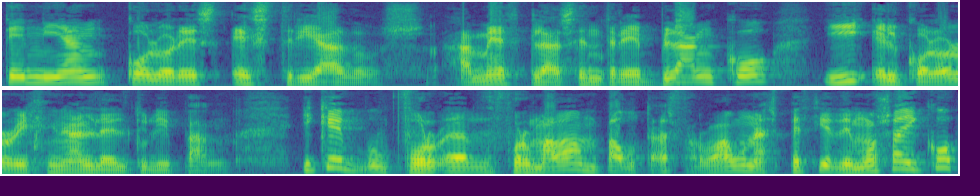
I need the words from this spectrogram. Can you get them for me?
tenían colores estriados, a mezclas entre blanco y el color original del tulipán, y que eh, formaban pautas, formaban una especie de mosaico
